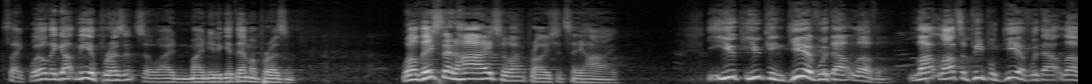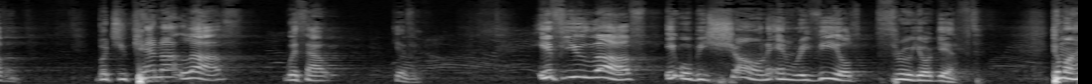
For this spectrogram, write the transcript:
It's like, well, they got me a present, so I might need to get them a present. Well, they said hi, so I probably should say hi. You, you can give without loving. Lot, lots of people give without loving. But you cannot love without giving. If you love, it will be shown and revealed through your gift. Come on,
